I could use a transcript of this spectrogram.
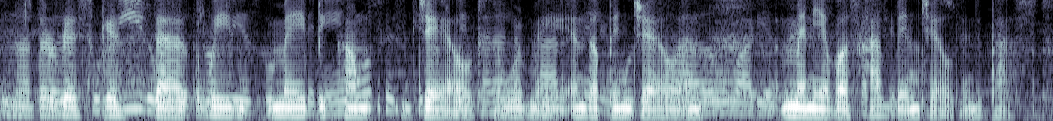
Another risk is that we may become jailed, we may end up in jail, and many of us have been jailed in the past.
